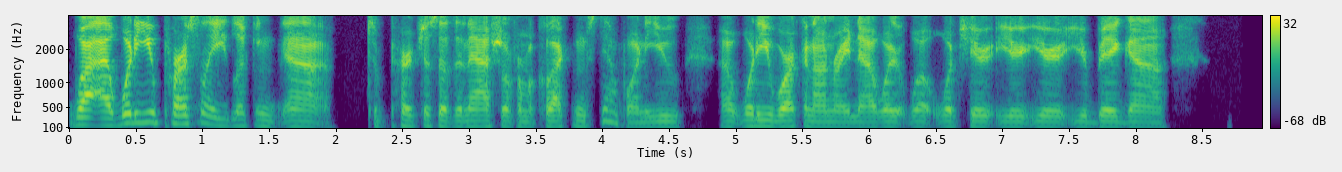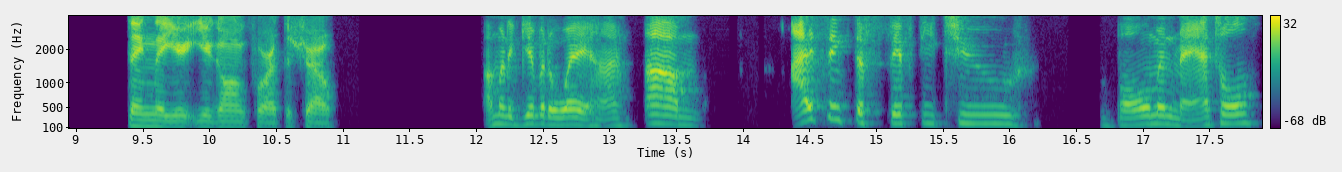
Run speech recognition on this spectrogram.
well, what are you personally looking uh, to purchase of the national from a collecting standpoint? Are you uh, what are you working on right now? What, what what's your your your your big uh thing that you're you're going for at the show? I'm gonna give it away, huh? Um, I think the 52 Bowman mantle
